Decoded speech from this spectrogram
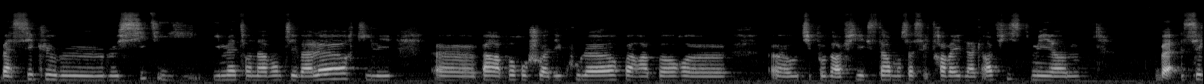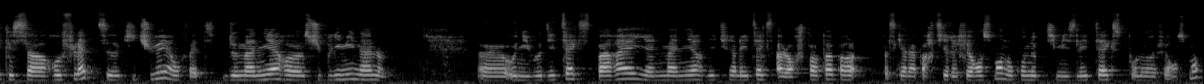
bah, c'est que le, site, ils, mettent en avant tes valeurs, qu'il est euh, par rapport au choix des couleurs, par rapport euh, aux typographies, etc. Bon, ça c'est le travail de la graphiste, mais bah, c'est que ça reflète qui tu es en fait, de manière subliminale. au niveau des textes, pareil, il y a une manière d'écrire les textes. Alors, je parle pas par, parce qu'il y a la partie référencement, donc on optimise les textes pour le référencement.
